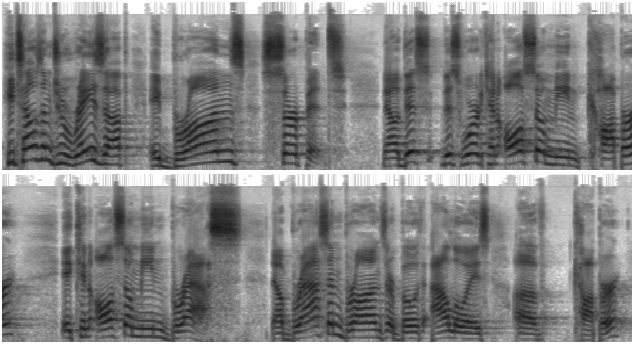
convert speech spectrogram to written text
he tells them to raise up a bronze serpent. Now, this, this word can also mean copper, it can also mean brass. Now, brass and bronze are both alloys of copper.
